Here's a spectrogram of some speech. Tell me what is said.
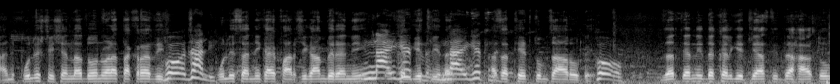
आणि पोलीस स्टेशनला दोन वेळा तक्रार दिली. हो, झाली. पोलिसांनी काय फारशी गांभीर्याने घेतलं, नाही. घेतलं. असा थेट तुमचा आरोप आहे. हो. जर त्यांनी दखल घेतली असती तर हा तो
